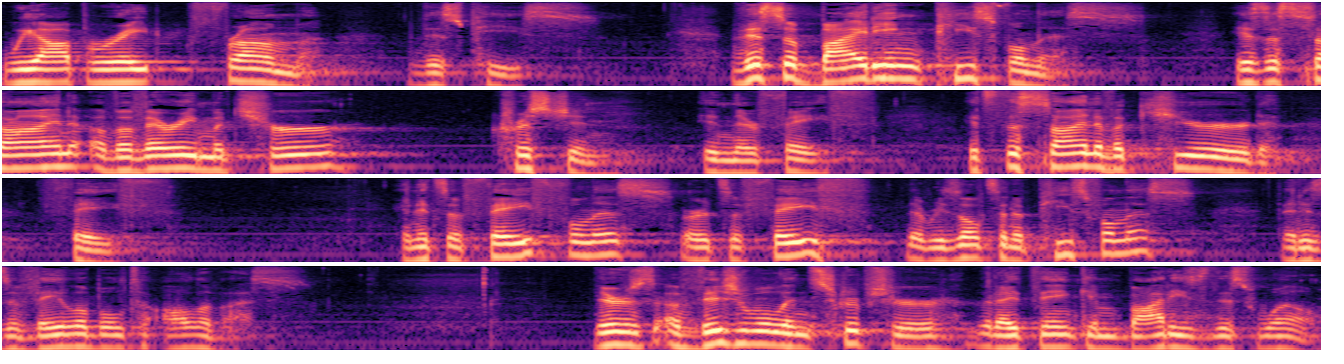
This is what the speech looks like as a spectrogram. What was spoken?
we operate from this peace. This abiding peacefulness is a sign of a very mature Christian in their faith. It's the sign of a cured faith. And it's a faithfulness, or it's a faith that results in a peacefulness that is available to all of us. There's a visual in Scripture that I think embodies this well.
